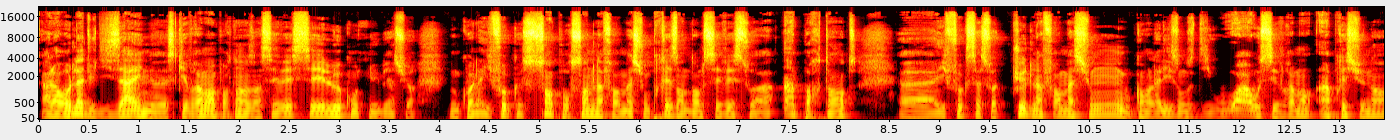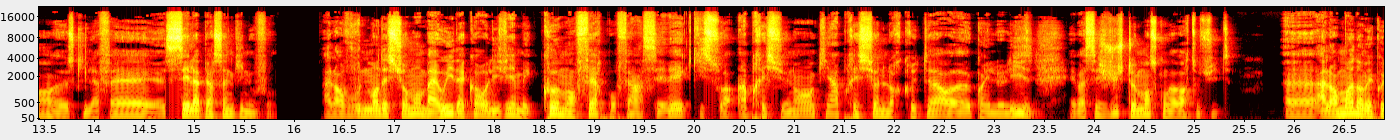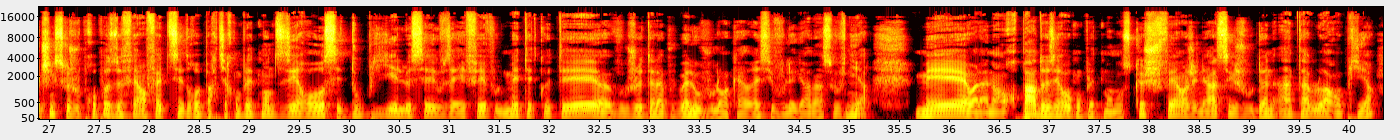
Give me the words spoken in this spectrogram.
Alors au-delà du design, euh, ce qui est vraiment important dans un CV, c'est le contenu bien sûr. Donc voilà, il faut que 100% de l'information présente dans le CV soit importante. Euh, il faut que ça soit que de l'information où quand on la lise, on se dit waouh, c'est vraiment impressionnant euh, ce qu'il a fait. C'est la personne qu'il nous faut. Alors vous vous demandez sûrement, bah oui, d'accord Olivier, mais comment faire pour faire un CV qui soit impressionnant, qui impressionne le recruteur quand il le lise? Et eh ben c'est justement ce qu'on va voir tout de suite. Euh, alors moi dans mes coachings ce que je vous propose de faire en fait c'est de repartir complètement de zéro, c'est d'oublier le CV que vous avez fait, vous le mettez de côté, euh, vous le jetez à la poubelle ou vous l'encadrez si vous voulez garder un souvenir. Mais voilà, non, on repart de zéro complètement. Donc ce que je fais en général c'est que je vous donne un tableau à remplir.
